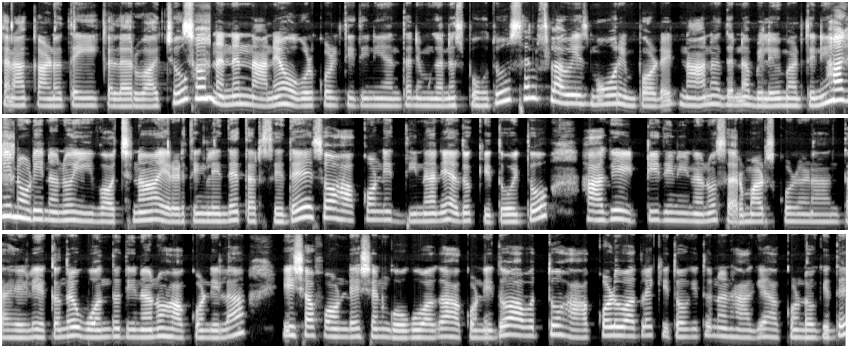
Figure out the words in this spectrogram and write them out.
ಚೆನ್ನಾಗಿ ಕಾಣುತ್ತೆ ಈ ಕಲರ್ ವಾಚು ಸೊ ನನ್ನನ್ನು ನಾನೇ ಹೊಗಳ್ಕೊಳ್ತಿದ್ದೀನಿ ಅಂತ ನಿಮ್ಗೆ ಅನ್ನಿಸಬಹುದು self love is more important ನಾನು ಅದನ್ನ ಬಿಲೀವ್ ಮಾಡ್ತೀನಿ. ಹಾಗೆ ನೋಡಿ, ನಾನು ಈ ವಾಚ್ನ ಎರಡು ತಿಂಗಳಿಂದ ತರಿಸಿದ್ದೆ. ಸೊ ಹಾಕೊಂಡಿದ್ದ ದಿನನೇ ಅದು ಕಿತ್ತೋಯ್ತು. ಹಾಗೆ ಇಟ್ಟಿದ್ದೀನಿ ನಾನು, ಸರ್ ಮಾಡಿಸ್ಕೊಳ್ಳೋಣ ಅಂತ ಹೇಳಿ. ಯಾಕಂದರೆ ಒಂದು ದಿನವೂ ಹಾಕ್ಕೊಂಡಿಲ್ಲ ಈಶಾ ಫೌಂಡೇಶನ್ಗೆ ಹೋಗುವಾಗ ಹಾಕ್ಕೊಂಡಿದ್ದು ಆವತ್ತು ಹಾಕ್ಕೊಳ್ಳುವಾಗಲೇ ಕಿತ್ತೋಗಿತ್ತು. ನಾನು ಹಾಗೆ ಹಾಕ್ಕೊಂಡೋಗಿದ್ದೆ.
